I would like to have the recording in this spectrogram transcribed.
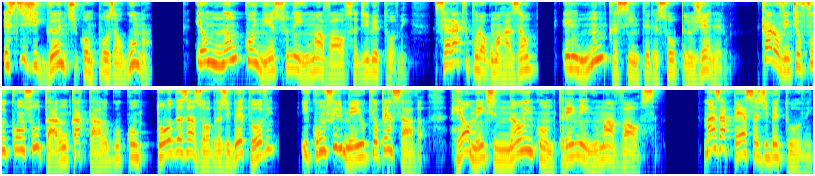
Este gigante compôs alguma? Eu não conheço nenhuma valsa de Beethoven. Será que por alguma razão ele nunca se interessou pelo gênero? Caro ouvinte, eu fui consultar um catálogo com todas as obras de Beethoven e confirmei o que eu pensava. Realmente não encontrei nenhuma valsa. Mas há peças de Beethoven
